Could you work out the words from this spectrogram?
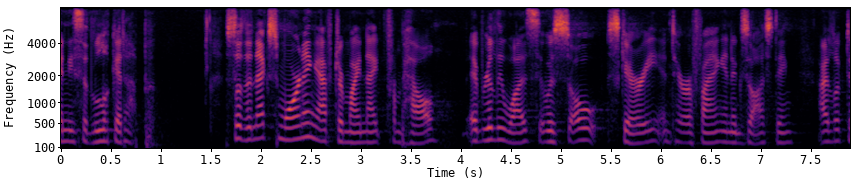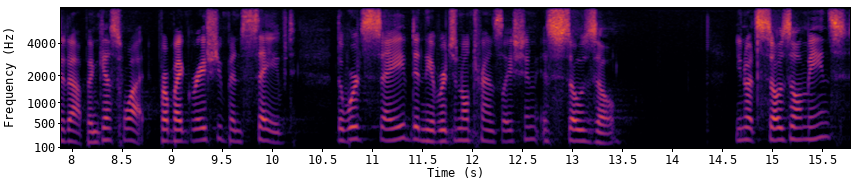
And he said, Look it up. So the next morning, after my night from hell, it really was, it was so scary and terrifying and exhausting. I looked it up, and guess what? For by grace you've been saved. The word saved in the original translation is sozo. You know what sozo means?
